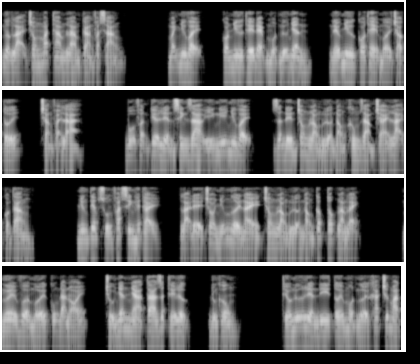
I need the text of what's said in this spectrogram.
ngược lại trong mắt tham lam càng phát sáng. Mạnh như vậy, còn như thế đẹp một nữ nhân, nếu như có thể mời chào tới, chẳng phải là. Bộ phận kia liền sinh ra ý nghĩ như vậy, dẫn đến trong lòng lửa nóng không giảm trái lại còn tăng. Nhưng tiếp xuống phát sinh hết thảy, lại để cho những người này trong lòng lửa nóng cấp tốc làm lạnh. Ngươi vừa mới cũng đã nói, chủ nhân nhà ta rất thế lực, đúng không? Thiếu nữ liền đi tới một người khác trước mặt,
